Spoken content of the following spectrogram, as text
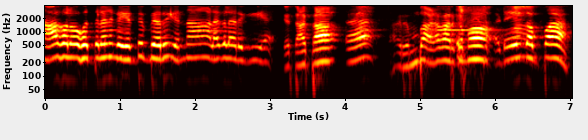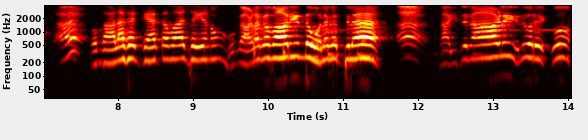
நாகலோகத்துல நீங்க எட்டு பேரு என்ன அழகுல இருக்கீங்க. ஏ தாத்தா ரொம்ப அழகா இருக்கோமோ? அடேங்கப்பா? உங்க அழக கேட்கவா செய்யணும். உங்க அழக மாதிரி இந்த உலகத்துல நான் இது நாள் இதுவரைக்கும்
